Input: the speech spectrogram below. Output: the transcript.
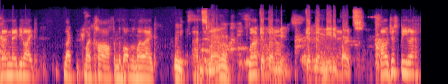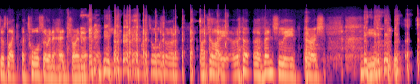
then maybe like like my calf and the bottom of my leg. And Smart. work Get my them, me- get them meaty parts. I'll just be left as like a torso and a head trying to like, my torso until I uh, eventually perish.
